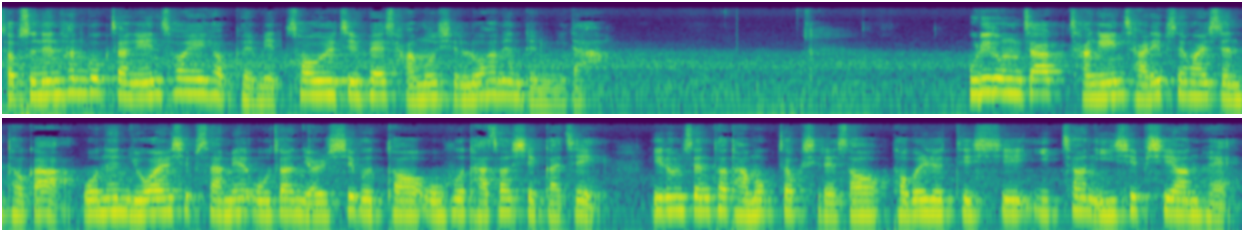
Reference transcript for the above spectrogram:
접수는 한국장애인 서예협회 및 서울지회 사무실로 하면 됩니다. 우리 동작 장애인 자립생활센터가 오는 6월 13일 오전 10시부터 오후 5시까지 이름센터 다목적실에서 WTC 2020 시연회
